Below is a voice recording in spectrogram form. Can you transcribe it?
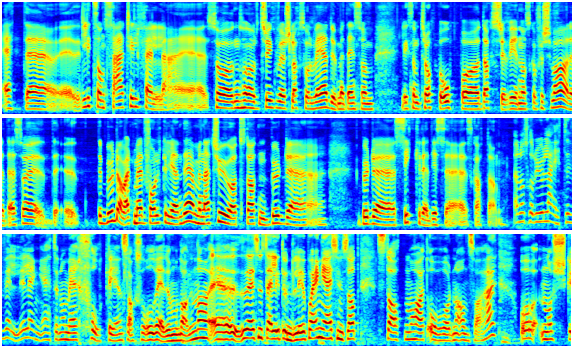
et eh, litt sånn særtilfelle. Så når Trygve Slagsvold Vedum er den som liksom tropper opp på Dagsrevyen og skal forsvare det, så det, det burde ha vært mer folkelig enn det, men jeg tror jo at staten burde burde sikre disse skattene. Ja, nå skal du jo leite veldig lenge etter noe mer folkelig enn Slagsvold Vedum om dagen. da. Eh, jeg syns det er litt underlige poeng. Jeg syns at staten må ha et overordna ansvar her. Og norsk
